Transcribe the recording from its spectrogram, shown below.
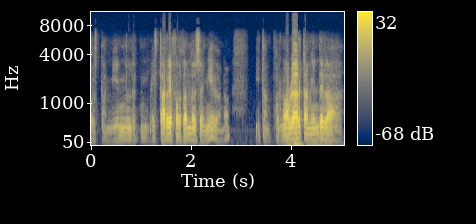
pues también está reforzando ese miedo, ¿no? Y por no hablar también de la,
